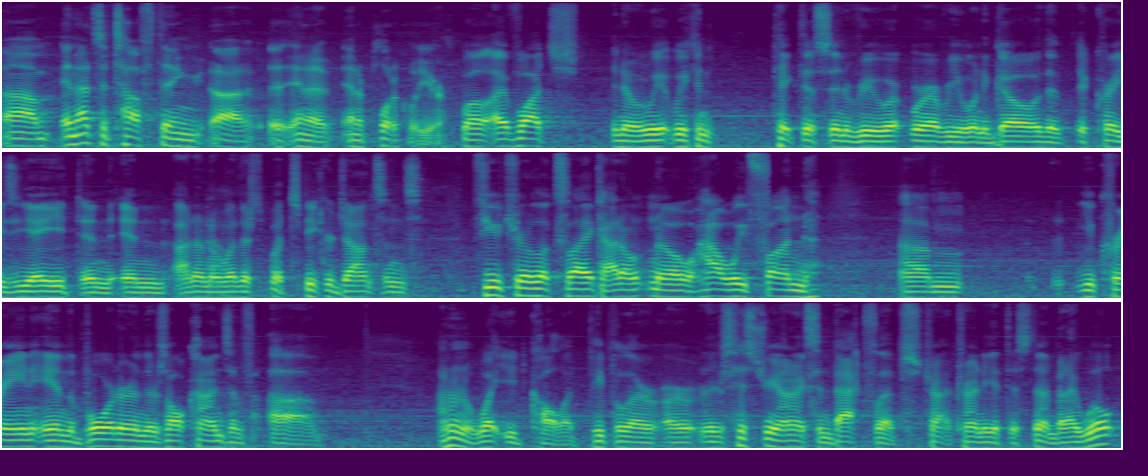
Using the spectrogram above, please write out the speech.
Um, and that's a tough thing uh, in, a, in a political year. Well, I've watched, you know, we, we can take this interview wherever you want to go, the, the Crazy Eight, and, and I don't know whether what Speaker Johnson's future looks like. I don't know how we fund um, Ukraine and the border, and there's all kinds of, uh, I don't know what you'd call it. People are, are there's histrionics and backflips try, trying to get this done. But I will,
